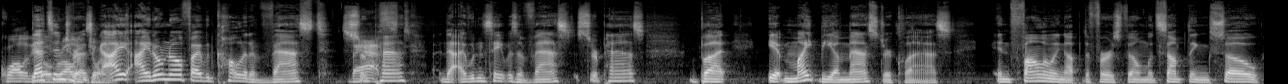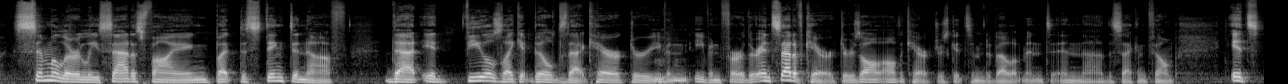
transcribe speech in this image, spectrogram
quality. That's interesting. enjoyment. I, I don't know if I would call it a vast, surpass. That- I wouldn't say it was a vast surpass, but it might be a masterclass in following up the first film with something so similarly satisfying but distinct enough that it feels like it builds that character even even further. And set of characters, all all the characters get some development in uh, the second film. It's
